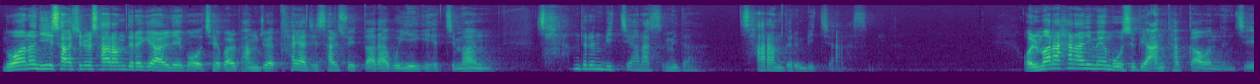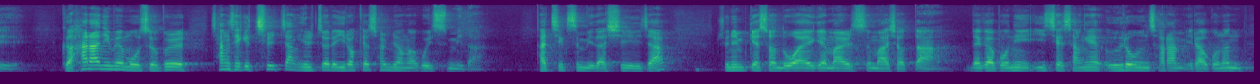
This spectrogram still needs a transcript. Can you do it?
노아는 이 사실을 사람들에게 알리고 제발 방주에 타야지 살 수 있다라고 얘기했지만 사람들은 믿지 않았습니다. 사람들은 믿지 않았습니다. 얼마나 하나님의 모습이 안타까웠는지 그 하나님의 모습을 창세기 7장 1절에 이렇게 설명하고 있습니다. 같이 읽습니다. 시작. 주님께서 노아에게 말씀하셨다. 내가 보니 이 세상에 의로운 사람이라고는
